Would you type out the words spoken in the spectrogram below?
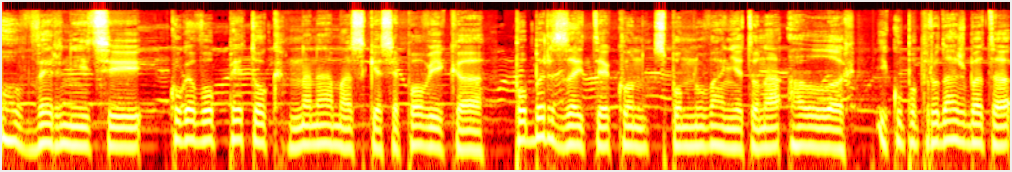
О, верници, кога во петок на намаз ке се повика, побрзајте кон спомнувањето на Аллах и купопродажбата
